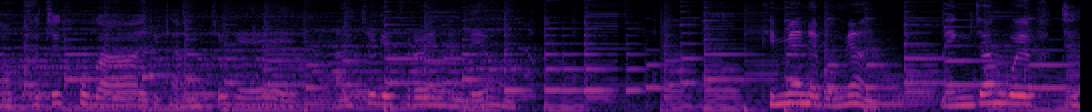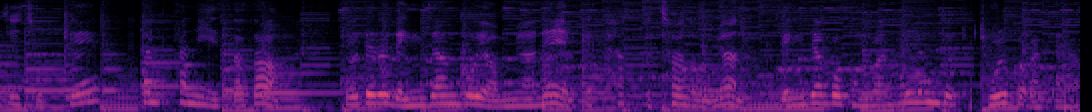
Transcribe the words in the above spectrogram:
어, 부직포가 이렇게 안쪽에 안쪽에 들어있는데요 뒷면에 보면 냉장고에 붙이기 좋게 판판이 있어서 이대로 냉장고 옆면에 이렇게 탁 붙여 놓으면 냉장고 공간 활용도 좋을 것 같아요.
